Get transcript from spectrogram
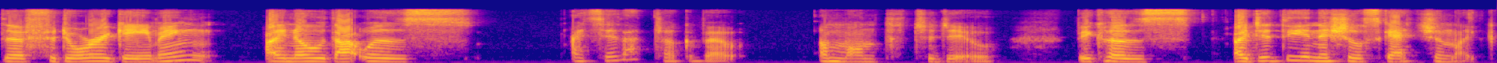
the Fedora gaming, I know that was, I'd say that took about a month to do because I did the initial sketch in like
